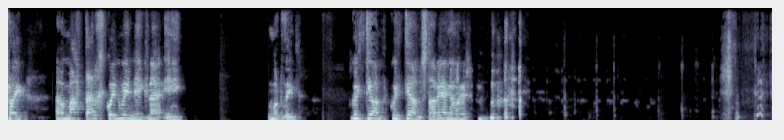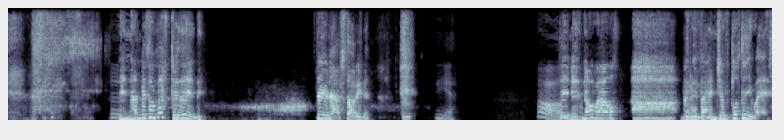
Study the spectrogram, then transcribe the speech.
rhoi y madarch gwenwynig na i mwrddin. Gwydion, gwydion, stori anghywir. Hynna'n beth o'n ofnadwy ddyn. Dwi'n na, stori dyn. Ie. Oh, Dynydd nofel. The Revenge of Blodeuwedd.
